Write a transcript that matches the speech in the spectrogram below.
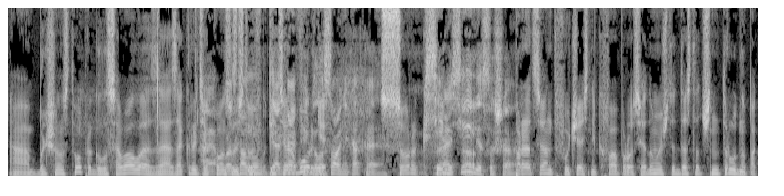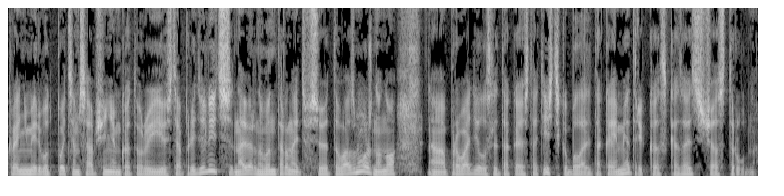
а, большинство проголосовало за закрытие а консульства в, в Петербурге. голосования какая? 47 Россия или США? процентов участников опроса. Я думаю, что это достаточно трудно, по крайней мере, вот по тем сообщениям, которые есть, определить. Наверное, в интернете все это возможно, но проводилась ли такая статистика, была ли такая метрика, сказать сейчас трудно.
